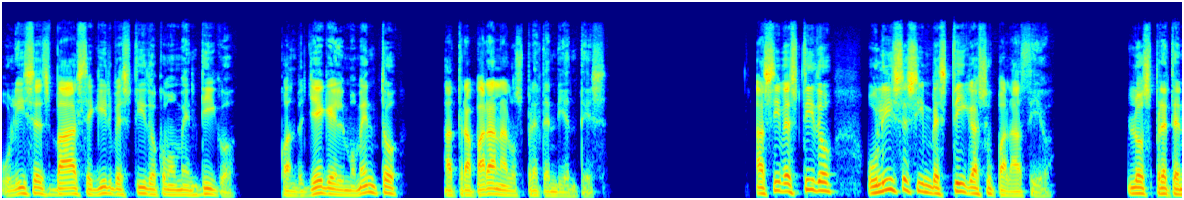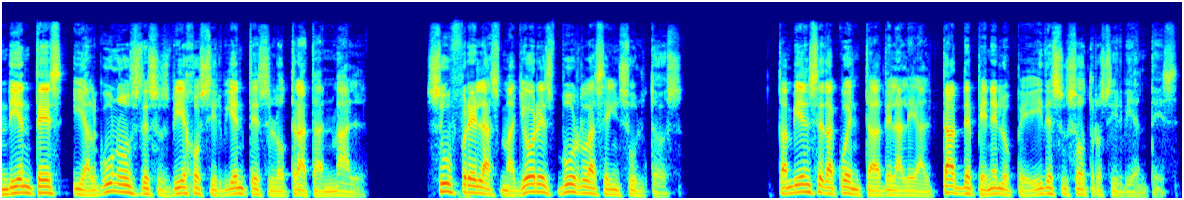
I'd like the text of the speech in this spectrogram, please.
Ulises va a seguir vestido como mendigo. Cuando llegue el momento, atraparán a los pretendientes. Así vestido, Ulises investiga su palacio. Los pretendientes y algunos de sus viejos sirvientes lo tratan mal. Sufre las mayores burlas e insultos. También se da cuenta de la lealtad de Penélope y de sus otros sirvientes.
